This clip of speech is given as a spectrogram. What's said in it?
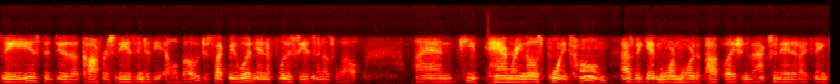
sneeze, to do the cough or sneeze into the elbow, just like we would in a flu season as well. And keep hammering those points home as we get more and more of the population vaccinated. I think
